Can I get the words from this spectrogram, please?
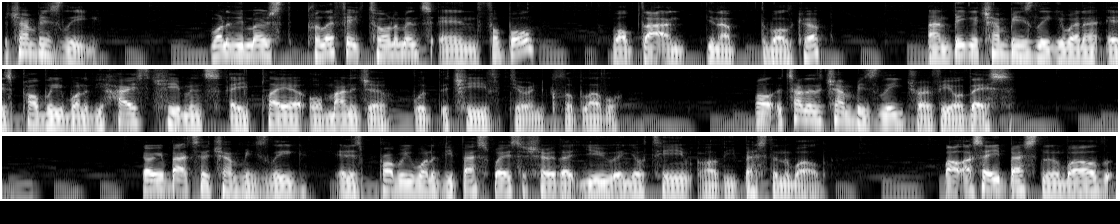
The Champions League. One of the most prolific tournaments in football. Well, that and, you know, the World Cup. And being a Champions League winner is probably one of the highest achievements a player or manager would achieve during club level. Well, it's either the Champions League trophy or this. Going back to the Champions League, it is probably one of the best ways to show that you and your team are the best in the world. Well, I say best in the world,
